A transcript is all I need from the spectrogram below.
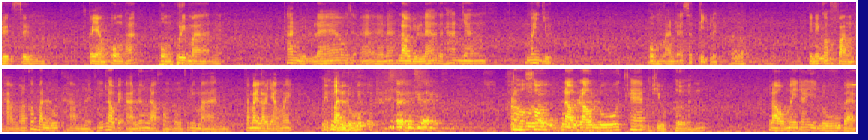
ลึกซึ้ง ก็อย่างองค์พระ องค์พุริมาเนี่ยท่านหยุดแล้วจะอะไรนะเราหยุดแล้วแต่ท่านยังไม่หยุดองค์พุริมาได้สติเลยเออทีนี้ก็ฟังธรรมแล้วก็บรรลุธรรมเลยทีนี้เราไปอ่านเรื่องราวขององค์พุริมานทำไมเรายังไม่ไม่บรรลุใช่ใช่เราเข้าเราเรารู้แค่ผิวเผิน เราไม่ได้รู้แบบ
